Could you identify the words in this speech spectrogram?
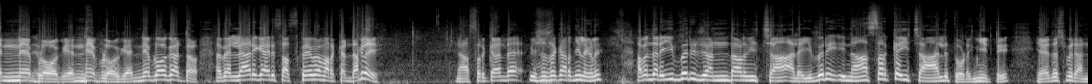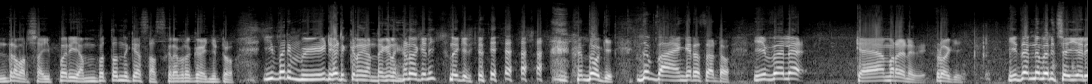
എന്നെ ബ്ലോഗ് എന്നെ ബ്ലോഗ് എന്നെ ബ്ലോഗ് കേട്ടോ. അപ്പൊ എല്ലാവരും കാര്യം സബ്സ്ക്രൈബ് മറക്കണ്ട. നാസർ ഖാന്റെ വിശേഷമൊക്കെ അറിഞ്ഞില്ല നിങ്ങൾ അപ്പം എന്താ പറയുക ഇവർ രണ്ടാളും ഈ ചാ അല്ല ഇവർ ഈ നാസർക്ക ഈ ചാൽ തുടങ്ങിയിട്ട് ഏകദേശം ഒരു രണ്ടര വർഷം ഇപ്പോൾ ഒരു എൺപത്തൊന്ന് കെ സബ്സ്ക്രൈബറൊക്കെ കഴിഞ്ഞിട്ടോ. ഇവർ വീഡിയോ എടുക്കണ കണ്ടെങ്കിൽ നോക്കി നോക്കി. ഇത് ഭയങ്കര രസാട്ടോ. ഇവലെ ക്യാമറയാണ് ഇത്. നോക്കി. ഇതന്നെ ഇവർ ചെയ്യൽ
